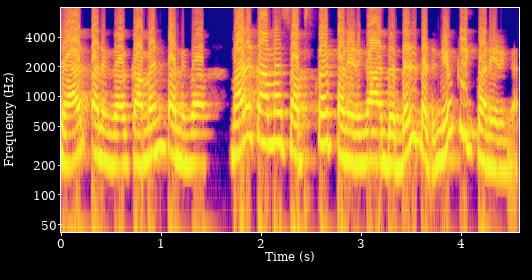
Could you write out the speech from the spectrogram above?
ஷேர் பண்ணுங்க கமெண்ட் பண்ணுங்க. மறக்காம சப்ஸ்கிரைப் பண்ணிடுங்க. அந்த பெல் பட்டனையும் கிளிக் பண்ணிடுங்க.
